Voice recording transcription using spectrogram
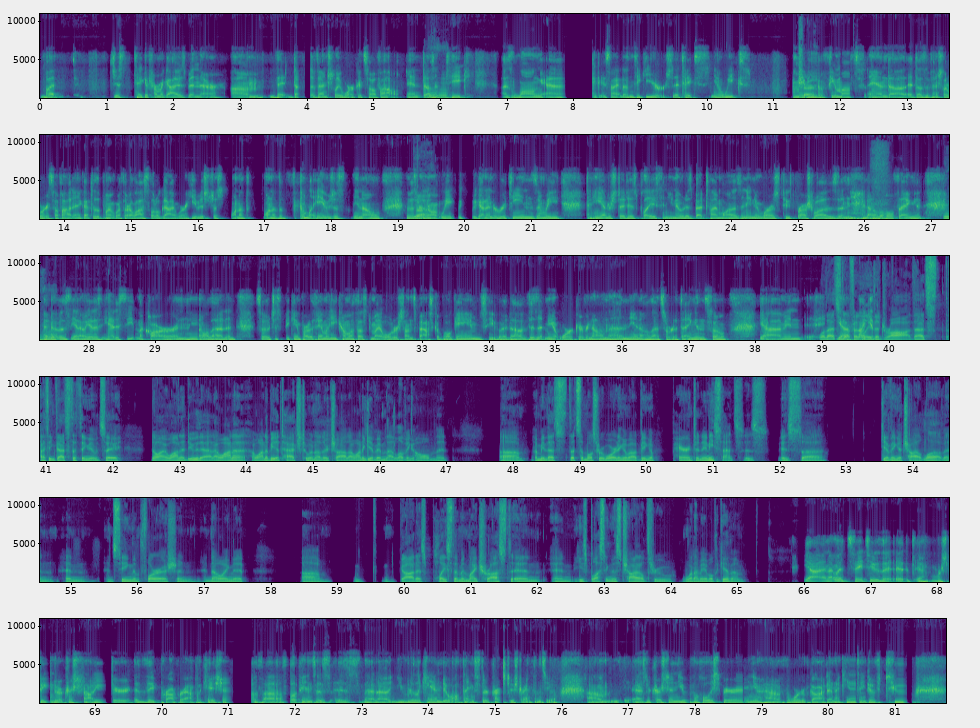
But just take it from a guy who's been there. Um, that does eventually work itself out, and doesn't mm-hmm. take as long as it's not, it doesn't take years. It takes you know weeks maybe sure. a few months, and uh, it does eventually work itself out. And it got to the point with our last little guy where he was just one of the, one of the family. It was just you know it was yeah. our we, we we got into routines and we and he understood his place and you knew what his bedtime was and he knew where his toothbrush was and you know the whole thing and, mm-hmm. it was you know he had his, he had a seat in the car and you know all that and so it just became part of the family. He'd come with us to my older son's basketball games. He would uh, visit me at work every now and then, you know that sort of thing. And so yeah, I mean, well, that's yeah, definitely get, the draw. That's I think that's the thing that would say, no, I want to do that. I want to, I want to be attached to another child. I want to give him that loving home that, um, I mean, that's, that's the most rewarding about being a parent in any sense is, is, uh, giving a child love and, and, and seeing them flourish and, and knowing that, um, God has placed them in my trust and, and he's blessing this child through what I'm able to give him. Yeah, and I would say too that if we're speaking to a Christian audience, the proper application of uh, Philippians is is that uh, you really can do all things through Christ who strengthens you. Um, as a Christian, you have the Holy Spirit and you have the Word of God, and I can't think of two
